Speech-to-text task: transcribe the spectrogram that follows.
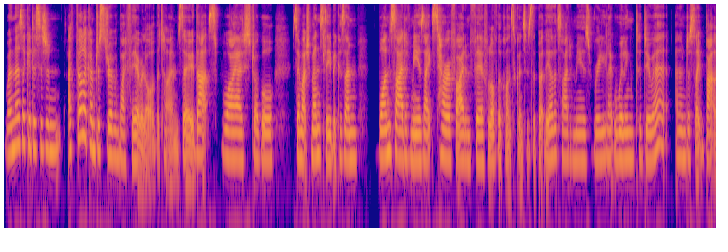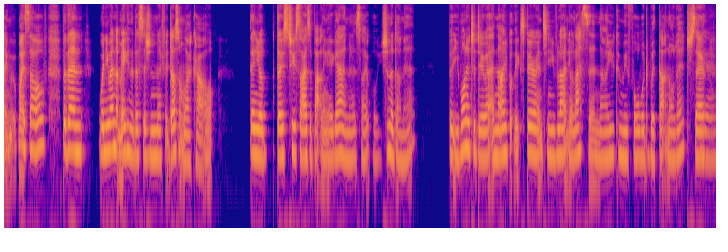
when there's like a decision, I feel like I'm just driven by fear a lot of the time. So that's why I struggle so much mentally because I'm one side of me is like terrified and fearful of the consequences, but the other side of me is really like willing to do it. And I'm just like battling with myself. But then when you end up making the decision, if it doesn't work out, then you're those two sides are battling again. And it's like, well, you shouldn't have done it, but you wanted to do it. And now you've got the experience and you've learnt your lesson. Now you can move forward with that knowledge. So yeah.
